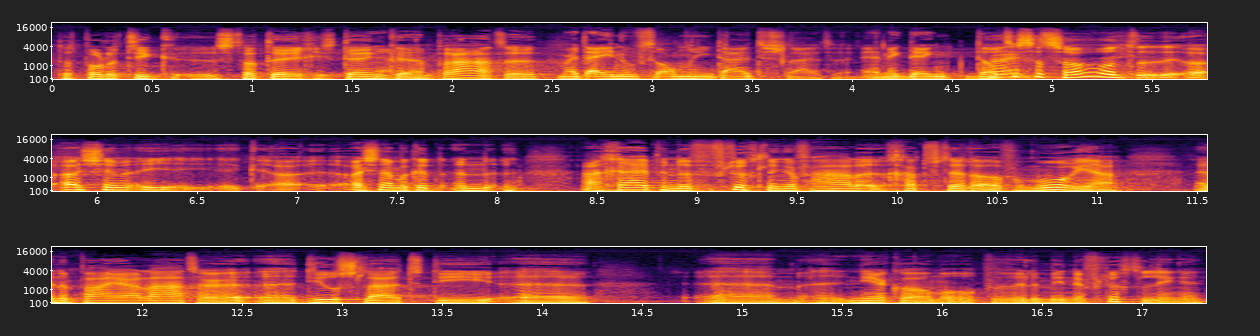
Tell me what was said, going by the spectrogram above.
Dat politiek eh, strategisch denken Ja. en praten. Maar het een hoeft het ander niet uit te sluiten. En ik denk dat... Maar is dat zo? Want eh, als je, eh, als je namelijk een, aangrijpende vluchtelingenverhalen gaat vertellen over Moria... en een paar jaar later eh deals sluit die eh, ehm, eh, neerkomen op we willen minder vluchtelingen...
